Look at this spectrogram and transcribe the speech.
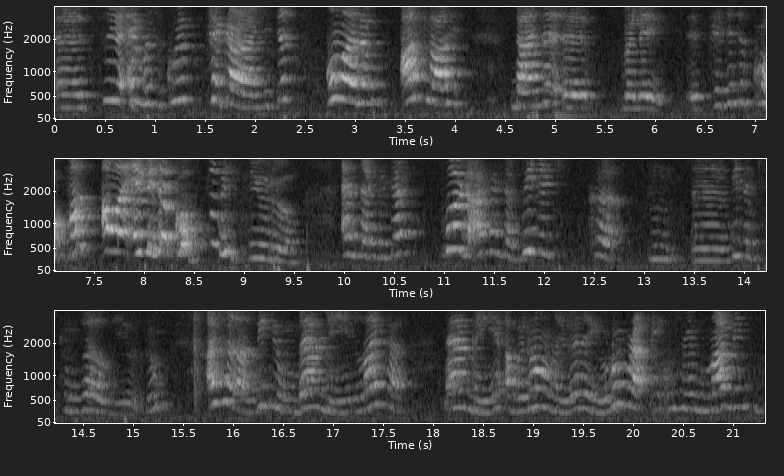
e, suyu en başa koyup tekrardan çekeceğiz. Umarım asla ben de e, böyle e, peçete kopmaz ama evine kopsun istiyorum. Evet arkadaşlar. Bu arada arkadaşlar bir dakika e, bir dakikamızı alıyorum. Aşağıdan videomu beğenmeyi, like at, beğenmeyi, abone olmayı ve de yorum bırakmayı unutmayın. Bunlar benim için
